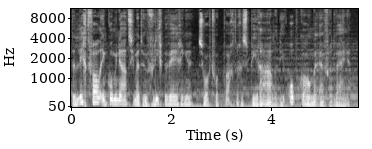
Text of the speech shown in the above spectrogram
De lichtval in combinatie met hun vliegbewegingen zorgt voor prachtige spiralen die opkomen en verdwijnen.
